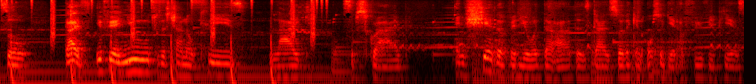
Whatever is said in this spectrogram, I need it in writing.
So guys if you're new to this channel please like subscribe and share the video with the others guys so they can also get a free VPS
